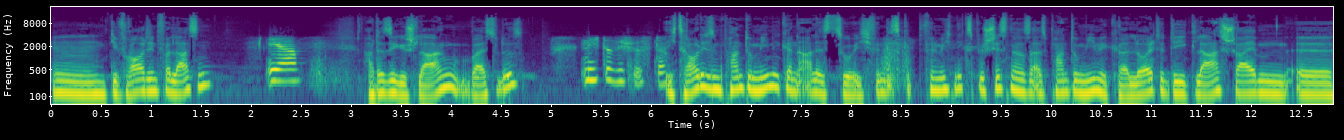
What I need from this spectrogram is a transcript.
Hm, die Frau hat ihn verlassen? Ja, Hat er sie geschlagen? Weißt du das? Nicht, dass ich wüsste. Ich traue diesen Pantomimikern alles zu. Ich finde, es gibt für mich nichts Beschisseneres als Pantomimiker. Leute, die Glasscheiben äh,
